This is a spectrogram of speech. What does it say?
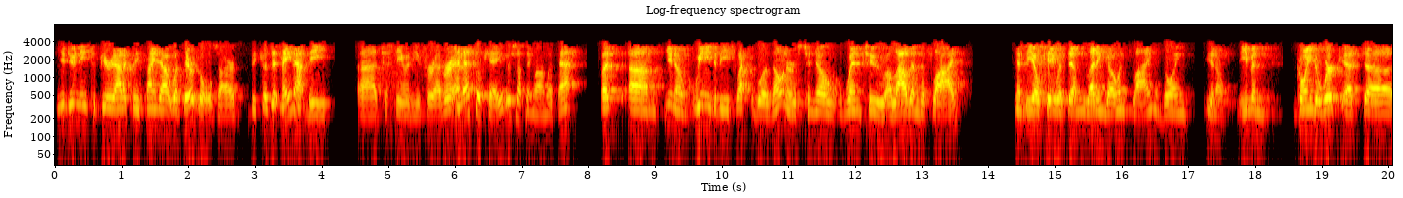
you do need to periodically find out what their goals are because it may not be uh, to stay with you forever, and that's okay. There's nothing wrong with that. But um, you know, we need to be flexible as owners to know when to allow them to fly, and be okay with them letting go and flying and going. You know, even going to work at uh,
